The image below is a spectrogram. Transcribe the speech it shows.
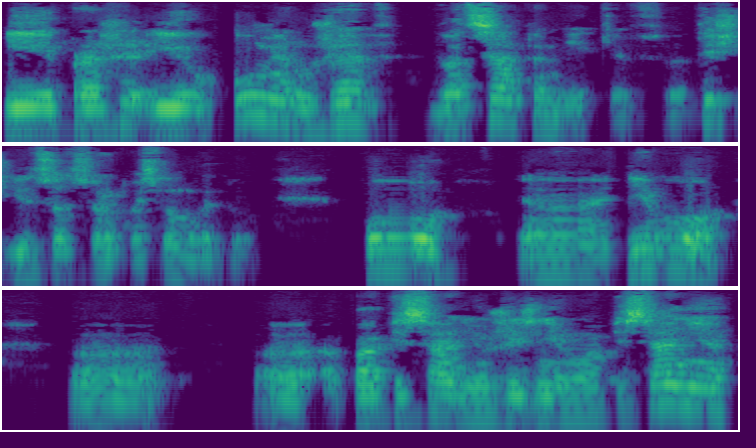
И, прожил, и умер уже в 20 веке, в 1948 году. По э, его по описанию, жизненного описания,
